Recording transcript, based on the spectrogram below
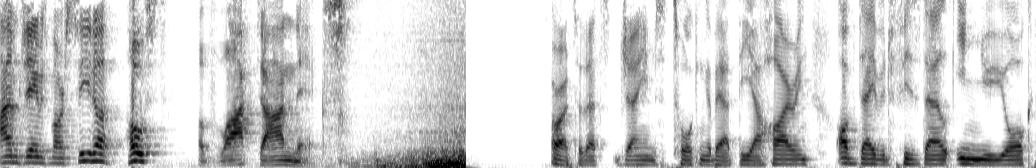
I'm James Marcita, host of Locked On Knicks. All right, so that's James talking about the uh, hiring of David Fizdale in New York.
